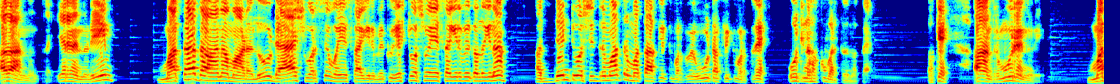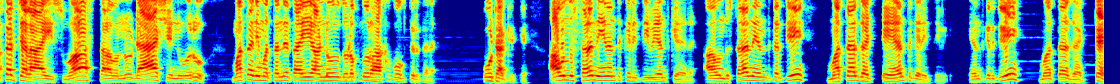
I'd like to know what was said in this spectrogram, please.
ಅದಾದ ನಂತರ ಎರಡನೇ ನೋಡಿ. ಮತದಾನ ಮಾಡಲು ಡ್ಯಾಶ್ ವರ್ಷ ವಯಸ್ಸಾಗಿರ್ಬೇಕು. ಎಷ್ಟು ವರ್ಷ ವಯಸ್ಸಾಗಿರ್ಬೇಕು ಅಂದ್ರಿಗಿನ ಹದಿನೆಂಟು ವರ್ಷ ಇದ್ರೆ ಮಾತ್ರ ಮತ ಹಾಕ್ಲಿಕ್ಕೆ ಬರ್ತದೆ, ಊಟ ಹಾಕ್ಲಿಕ್ಕೆ ಬರ್ತದೆ ಓಟಿನ ಹಕ್ಕು ಬರ್ತದೆ ಮತ್ತೆ. ಓಕೆ ಆ ನಂತರ ಮೂರನೇ ನೋಡಿ. ಮತ ಚಲಾಯಿಸುವ ಸ್ಥಳವನ್ನು ಡ್ಯಾಶ್ ಎನ್ನುವರು. ಮತ ನಿಮ್ಮ ತಂದೆ, ತಾಯಿ ಅಣ್ಣೂರು ದೊಡ್ಡಪ್ಪನವರು ಹಾಕಕ್ಕೆ ಹೋಗ್ತಿರ್ತಾರೆ ಓಟ್ ಹಾಕ್ಲಿಕ್ಕೆ. ಆ ಒಂದು ಸ್ಥಳನ ಏನಂತ ಕರಿತೀವಿ ಅಂತ ಕೇಳಿದ್ರೆ, ಆ ಒಂದು ಸ್ಥಳನ ಏನಂತ ಕರಿತೀವಿ? ಮತಗಟ್ಟೆ ಅಂತ ಕರಿತೀವಿ. ಏನಂತ ಕರಿತೀವಿ? ಮತಗಟ್ಟೆ.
